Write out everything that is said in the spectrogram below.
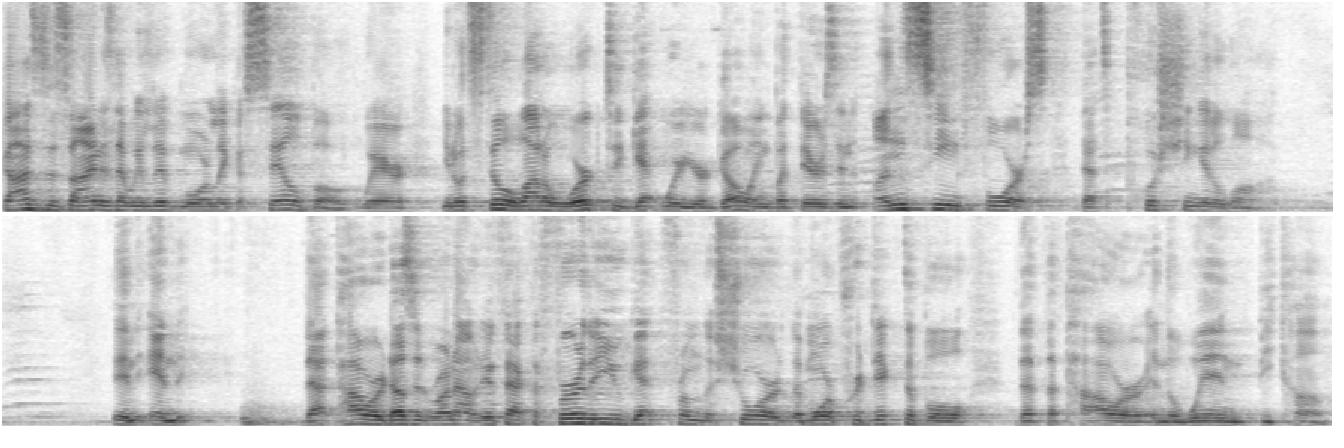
God's design is that we live more like a sailboat where, you know, it's still a lot of work to get where you're going, but there's an unseen force that's pushing it along. And, and that power doesn't run out. In fact, the further you get from the shore, the more predictable that the power and the wind become.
